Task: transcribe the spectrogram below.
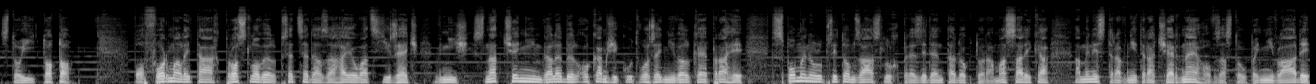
stojí toto. Po formalitách proslovil předseda zahajovací řeč, v níž s nadšením velebil okamžik utvoření Velké Prahy. Vzpomenul přitom zásluh prezidenta doktora Masaryka a ministra vnitra Černého v zastoupení vlády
